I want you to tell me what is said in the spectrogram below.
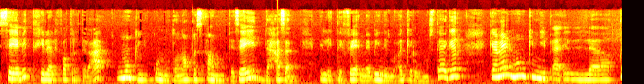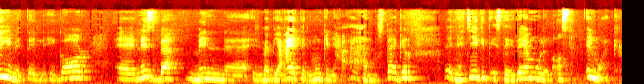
ثابت خلال فترة العقد وممكن يكون متناقص أو متزايد ده حسب الاتفاق ما بين المؤجر والمستأجر. كمان ممكن يبقى قيمة الإيجار نسبة من المبيعات اللي ممكن يحققها المستأجر نتيجة استخدامه للأصل المؤجر.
